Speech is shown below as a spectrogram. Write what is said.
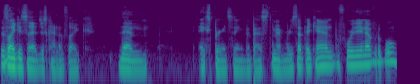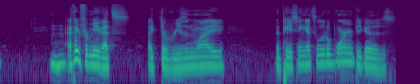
it's like you said, just kind of like them experiencing the best memories that they can before the inevitable. Mhm. I think for me that's like the reason why the pacing gets a little boring because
